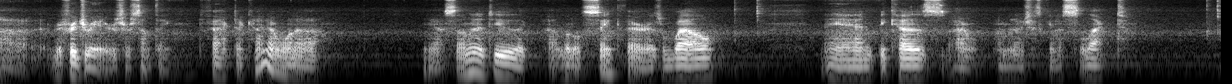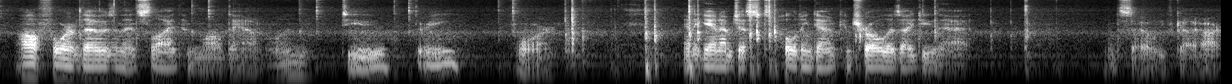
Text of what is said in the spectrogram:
uh, refrigerators or something. In fact, I kind of want to, yeah, so I'm going to do a little sink there as well. And because I, I'm just going to select all four of those and then slide them all down. One, two, three, four. And again, I'm just holding down control as I do that. And so we've got our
